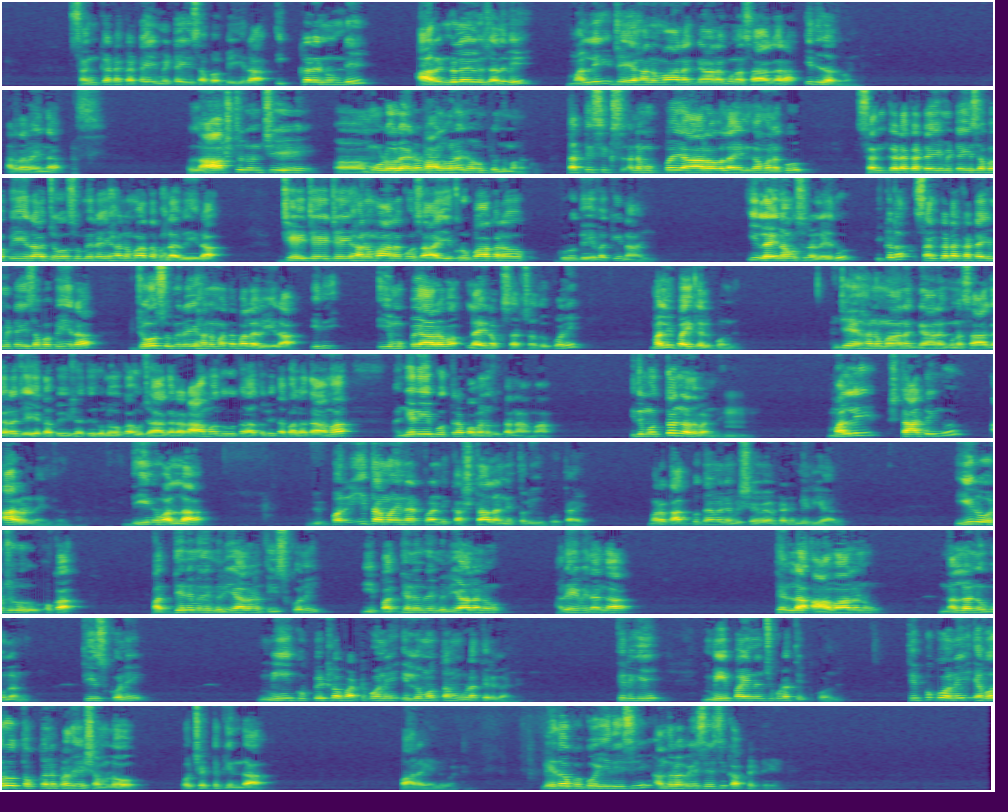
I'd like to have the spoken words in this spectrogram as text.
సంకట కటై మిటై సబపీర ఇక్కడి నుండి ఆ రెండు లైన్లు చదివి మళ్ళీ జయ హనుమాన జ్ఞాన గుణసాగర ఇది చదవండి. అర్థమైందా? లాస్ట్ నుంచి మూడో లైన్ నాలుగో లైన్ ఉంటుంది మనకు. థర్టీ సిక్స్ అంటే ముప్పై ఆరవ లైన్గా మనకు సంకట కటై మిటై సబపీర జోసుమిరై హనుమాత బలవీర. జై జై జై హనుమాన గోసాయి కృపాకర గురుదేవకి నాయి. ఈ లైన్ అవసరం లేదు. ఇక్కడ సంకట కటై మిటై సబపీర జోసుమిరై హనుమత బలవీర. ఇది ఈ ముప్పై ఆరవ లైన్ ఒకసారి చదువుకొని మళ్ళీ పైకి వెళ్ళిపోండి జయ హనుమాన జ్ఞాన గుణసాగర జయ కపీష తిహులోక ఉజాగర రామదూత అతులిత బలధామ అంజనీపుత్ర పవనసుతనామ ఇది మొత్తం చదవండి. మళ్ళీ స్టార్టింగ్ ఆ రెండు లైన్లు చదవండి. దీనివల్ల విపరీతమైనటువంటి కష్టాలన్నీ తొలగిపోతాయి. మరొక అద్భుతమైన విషయం ఏమిటంటే మిరియాలు. ఈరోజు ఒక పద్దెనిమిది మిరియాలను తీసుకొని ఈ పద్దెనిమిది మిరియాలను అదేవిధంగా తెల్ల ఆవాలను నల్ల నువ్వులను తీసుకొని మీ గుప్పిట్లో పట్టుకొని ఇల్లు మొత్తం కూడా తిరగండి. తిరిగి మీ పై నుంచి కూడా తిప్పుకోండి. తిప్పుకొని ఎవరు తొక్కని ప్రదేశంలో ఓ చెట్టు కింద పారేయండి వాటిని. లేదా ఒక గొయ్యి తీసి అందులో వేసేసి కప్పెట్టేయండి.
